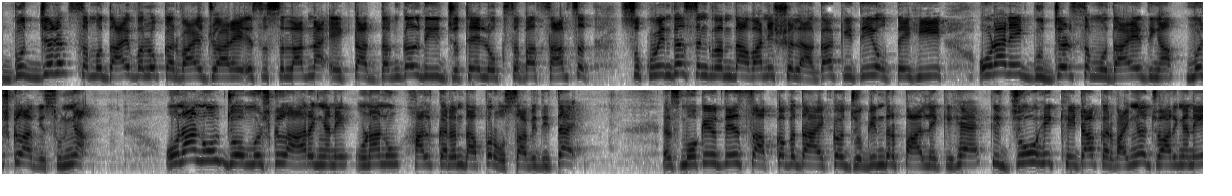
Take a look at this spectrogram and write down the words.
ਗੁੱਜਰ ਸਮੁਦਾਇ ਵੱਲੋਂ ਕਰਵਾਏ ਜਾ ਰਹੇ ਇਸ ਸਾਲਾਨਾ ਏਕਤਾ ਦੰਗਲ ਦੀ ਜਿੱਥੇ ਲੋਕ ਸਭਾ ਸਾਂਸਦ ਸੁਖਵਿੰਦਰ ਸਿੰਘ ਰੰਧਾਵਾ ਨੇ ਸ਼ਲਾਘਾ ਕੀਤੀ ਉੱਤੇ ਹੀ ਉਹਨਾਂ ਨੇ ਗੁੱਜਰ ਸਮੁਦਾਇ ਦੀਆਂ ਮੁਸ਼ਕਲਾਂ ਵੀ ਸੁਣੀਆਂ। ਉਹਨਾਂ ਨੂੰ ਜੋ ਮੁਸ਼ਕਲਾਂ ਆ ਰਹੀਆਂ ਨੇ ਉਹਨਾਂ ਨੂੰ ਹੱਲ ਕਰਨ ਦਾ ਭਰੋਸਾ ਵੀ ਦਿੱਤਾ ਹੈ। ਇਸ ਮੌਕੇ ਉੱਤੇ ਸਾਬਕਾ ਵਿਧਾਇਕ ਜੋਗਿੰਦਰ ਪਾਲ ਨੇ ਕਿਹਾ ਕਿ ਜੋ ਇਹ ਖੇਡਾਂ ਕਰਵਾਈਆਂ ਜਾ ਰਹੀਆਂ ਨੇ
